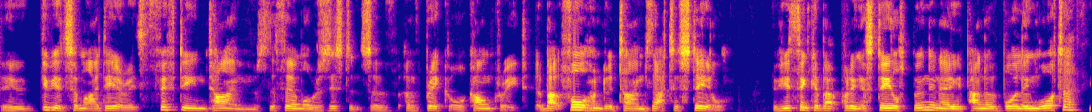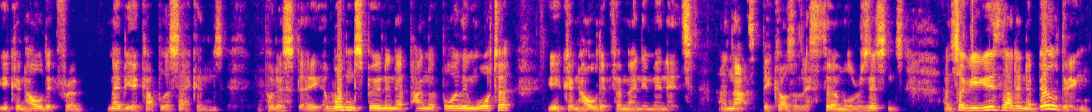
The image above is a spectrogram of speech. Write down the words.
To give you some idea, it's 15 times the thermal resistance of, of brick or concrete, about 400 times that of steel. If you think about putting a steel spoon in a pan of boiling water, you can hold it for maybe a couple of seconds. You put a, a, wooden spoon in a pan of boiling water, you can hold it for many minutes. And that's because of this thermal resistance. And so if you use that in a building,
